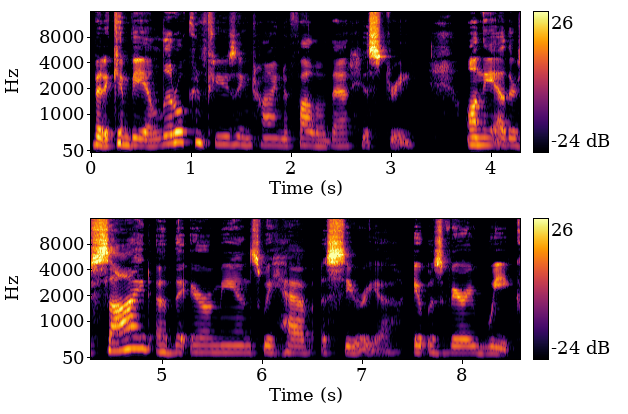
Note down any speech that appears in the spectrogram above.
but it can be a little confusing trying to follow that history. On the other side of the Arameans, we have Assyria. It was very weak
